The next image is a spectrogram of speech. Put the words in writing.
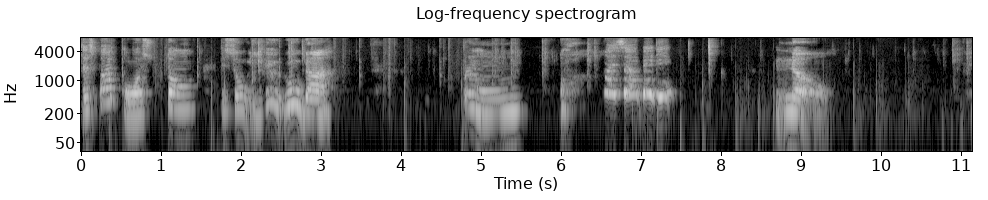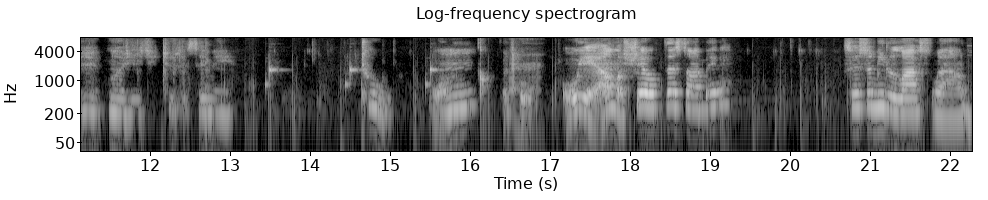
This parkour stone is so easy. Ooh, God. Oh, I saw it. No. What did you do to see me? Two. One. Let's go. Oh yeah, I'm a sheriff this time, baby. So this will be the last round.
